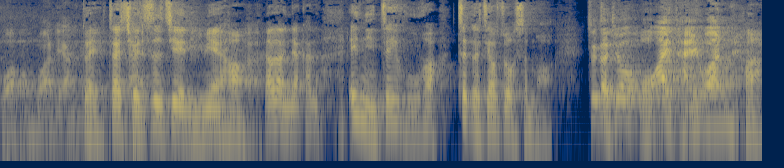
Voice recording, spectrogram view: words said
发光发亮，对，在全世界里面哈，要让人家看到，哎，你这一幅画，这个叫做什么？这个就我爱台湾哈。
